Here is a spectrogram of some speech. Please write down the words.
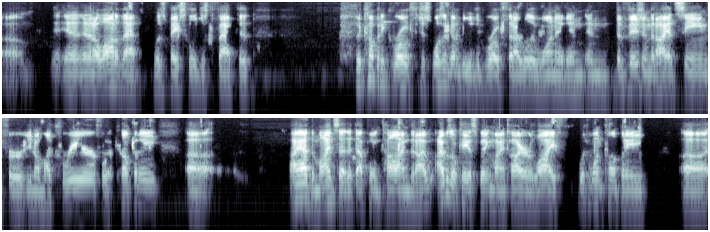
Um, and, and a lot of that was basically just the fact that the company growth just wasn't going to be the growth that I really wanted, and and the vision that I had seen for you know my career for a company. Uh, I had the mindset at that point in time that I, I was okay with spending my entire life with one company uh,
